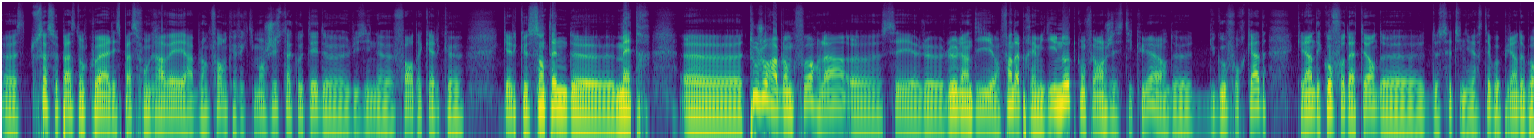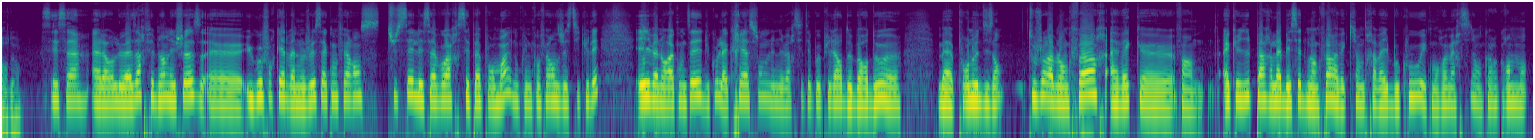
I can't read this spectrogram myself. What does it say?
Euh, tout ça se passe donc à l'espace Font-Gravé à Blanquefort, donc effectivement juste à côté de l'usine euh, Ford, à quelques, quelques centaines de mètres. Euh, toujours à Blanquefort, là, c'est le, lundi en fin d'après-midi, une autre conférence gesticulaire d'Hugo Fourcade, qui est l'un des cofondateurs de, de cette université populaire de Bordeaux. C'est ça. Alors le hasard fait bien les choses. Euh, Hugo Fourcade va nous jouer sa conférence Tu sais les savoirs, c'est pas pour moi, donc une conférence gesticulée, et il va nous raconter du coup la création de l'université populaire de Bordeaux euh, bah, pour nos 10 ans. Toujours à Blanquefort, avec, euh, enfin, accueilli par l'ABC de Blanquefort, avec qui on travaille beaucoup et qu'on remercie encore grandement.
